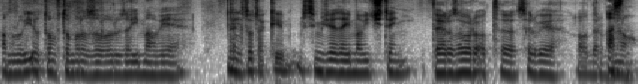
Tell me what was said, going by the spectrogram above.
a mluví o tom v tom rozhovoru zajímavě. Tak to taky myslím, že je zajímavý čtení. To je rozhovor od eh, Silvie Lauder. Ano.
